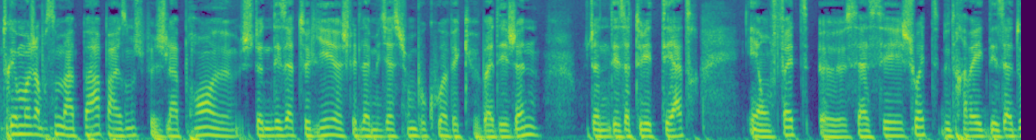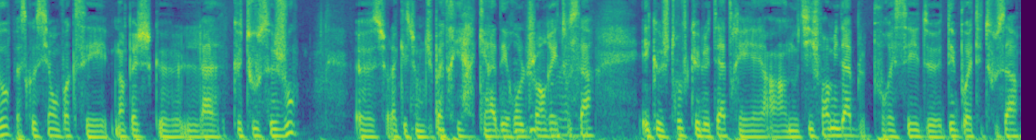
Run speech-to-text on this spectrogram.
En tout cas, moi, j'ai l'impression de ma part, par exemple, je, je l'apprends, euh, je donne des ateliers, je fais de la médiation beaucoup avec bah, des jeunes. Je donne des ateliers de théâtre. Et en fait, euh, c'est assez chouette de travailler avec des ados parce qu'aussi on voit que c'est n'empêche que là que tout se joue euh, sur la question du patriarcat, des rôles genrés, tout ça, et que je trouve que le théâtre est un outil formidable pour essayer de déboîter tout ça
